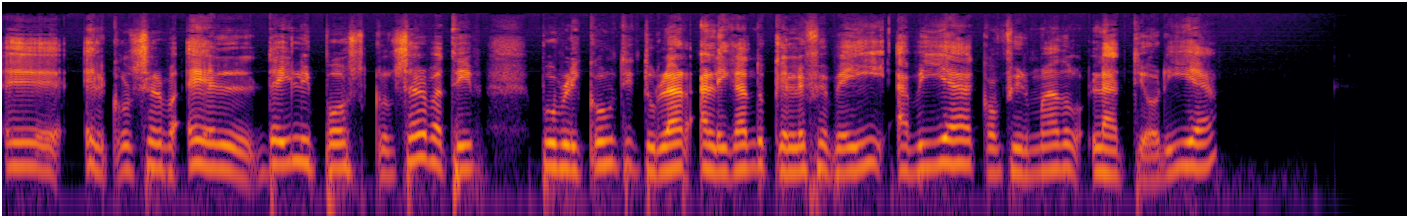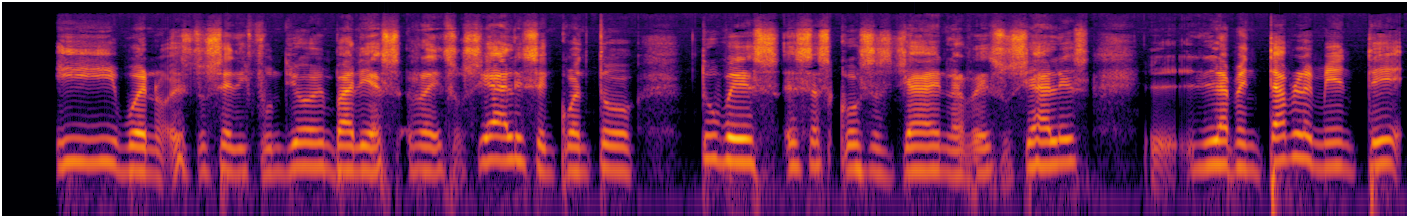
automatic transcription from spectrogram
eh, el, Daily Post Conservative publicó un titular alegando que el FBI había confirmado la teoría. Y bueno, esto se difundió en varias redes sociales. En cuanto tú ves esas cosas ya en las redes sociales, lamentablemente,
